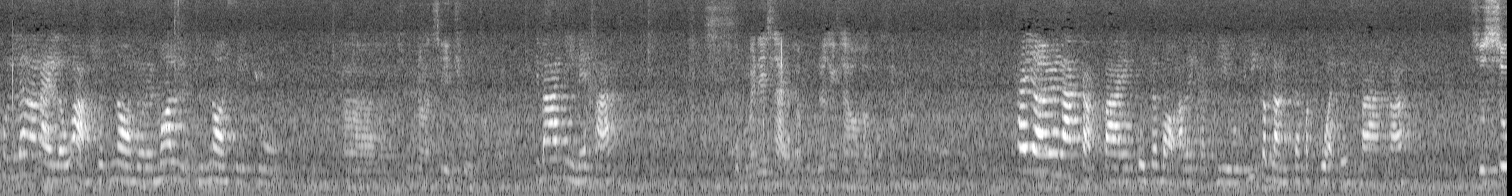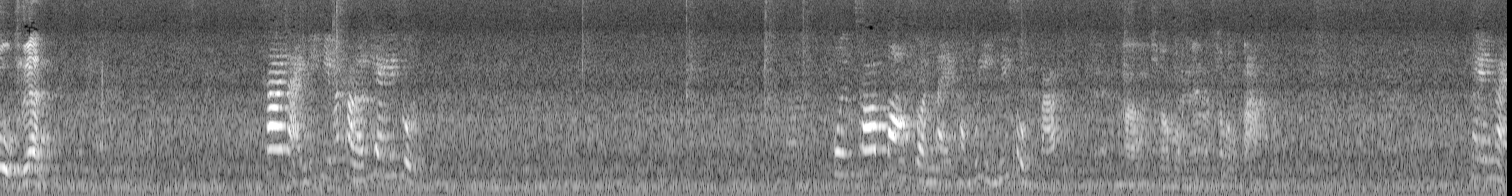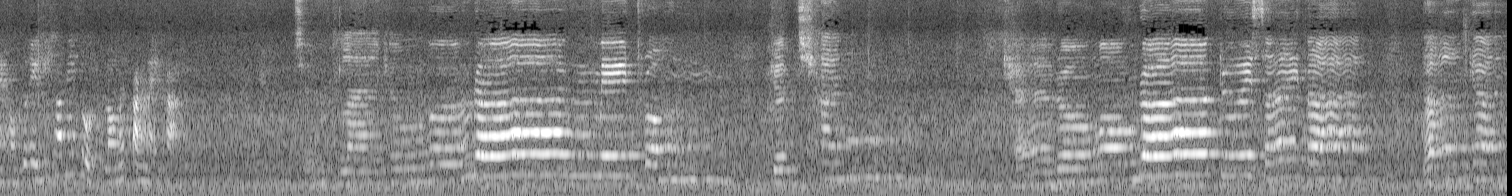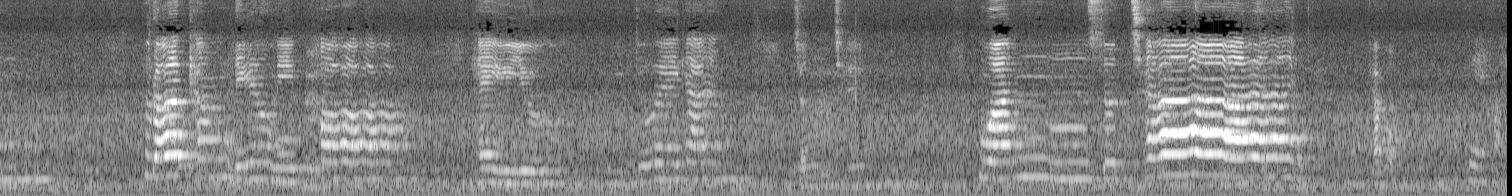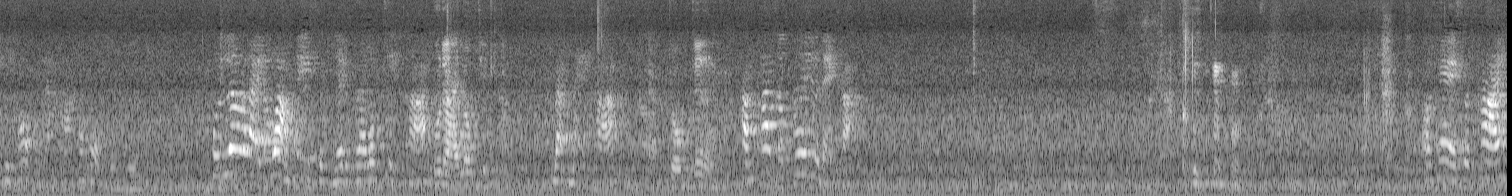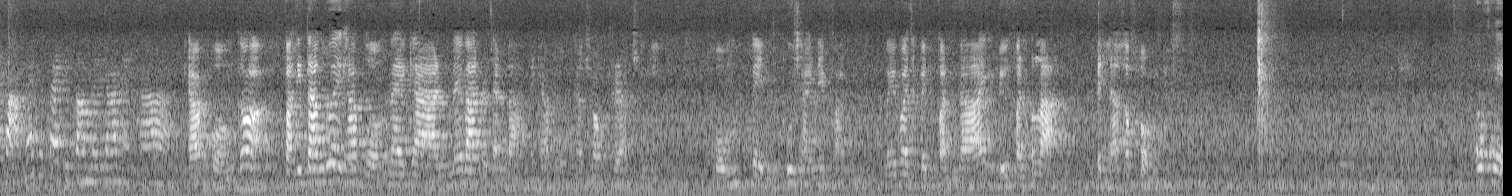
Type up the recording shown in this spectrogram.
คุณเลือกอะไรระหว่างชุดนอนโดเรมอนหรือชุดนอนซีทรูอ่าชุดนอนซีทรูครับผมที่บ้านมีไหมคะ ผมไม่ได้ใส่ครับผมเลือกให้เขาครับผมถ้าย้อนเวลากลับไปคุณจะบอกอะไรกับดิวที่กำลังจะประกวดเดนสตาร์คะสู้ๆเพื่อนท่าไหนที่คิดว่าทำแล้วเท่ที่สุด คุณชอบมองส่วนไหนของผู้หญิงที่สุดคะ อ่าชอบมองหน้าชอบมองตาเพลงไหนของตัวเองที่ชอบที่สุดร้องให้ฟังหน่อยค่ะเธอแปลคำว่ารักไม่ตรงกับฉัน แค่เรามองรักด้วยสายตาต่างกัน รักคำเดียวไม่พอ ให้อยู่ด้วยกัน จนถึงวัน สุดท้ายครับผมโอเคขออีกทีข้อหกนะคะข้อหกคุณเลือกอะไรระหว่างพระเอกสุดเด็ดและโรคจิตคะผู้ร้ายโรคจิตครับ แบบไหนคะแบบโจ๊กเกอร์ทำท่าโจ๊กเกอร์อยู่ไหนคะโอเค สุดท้ายฝากให้แฟนๆติดตามรายการหน่อยค่ะ ครับผมก็ฝากติดตามด้วยครับผม รายการแม่บ้านประจันบานนะครับผมทางช่องไทยรัฐทีวี ผมเป็นผู้ชายในฝัน ไม่ว่าจะเป็นฝันร้ายหรือฝันประหลาดเป็นแล้วครับผม โอเค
